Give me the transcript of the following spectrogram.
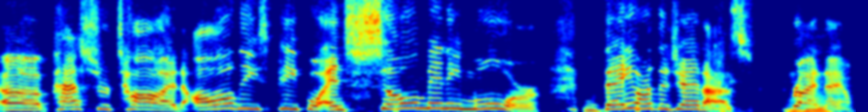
uh, Pastor Todd, all these people, and so many more, they are the Jedi's right Mhm. now.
